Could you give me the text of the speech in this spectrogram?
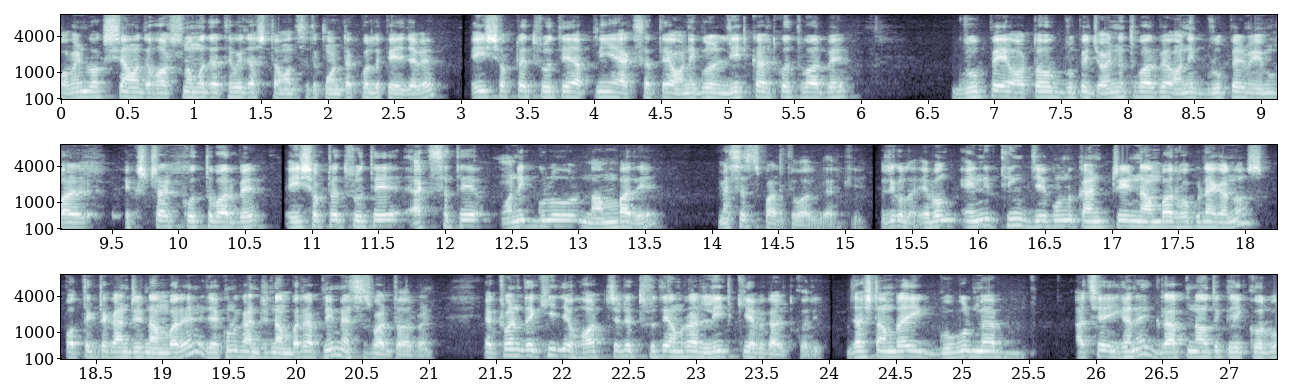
কমেন্ট বক্সে আমাদের হোয়াটস নম্বর দেওয়া থাকবে জাস্ট আমাদের সাথে কন্ট্যাক্ট করলে পেয়ে যাবে। এই সফটওয়্যার থ্রুতে আপনি একসাথে অনেকগুলো লিড কালেক্ট করতে পারবে গ্রুপে অটো গ্রুপে জয়েন হতে পারবে, অনেক গ্রুপের মেম্বার এক্সট্রাক্ট করতে পারবে। এই সফটওয়্যার থ্রুতে একসাথে অনেকগুলো নাম্বারে মেসেজ পাঠাতে পারবে আর কি বুঝে গেলো এবং এনিথিং যে কোনো কান্ট্রির নাম্বার হোক না কেন, প্রত্যেকটা কান্ট্রির নাম্বারে যে কোনো কান্ট্রির নাম্বারে আপনি মেসেজ পাঠাতে পারবেন। একটুখানি দেখি যে হোয়াটসঅ্যাপের থ্রুতে আমরা লিড কীভাবে কালেক্ট করি। জাস্ট আমরা এই গুগল ম্যাপ আছে এখানে গ্রাফ নাওতে ক্লিক করব।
